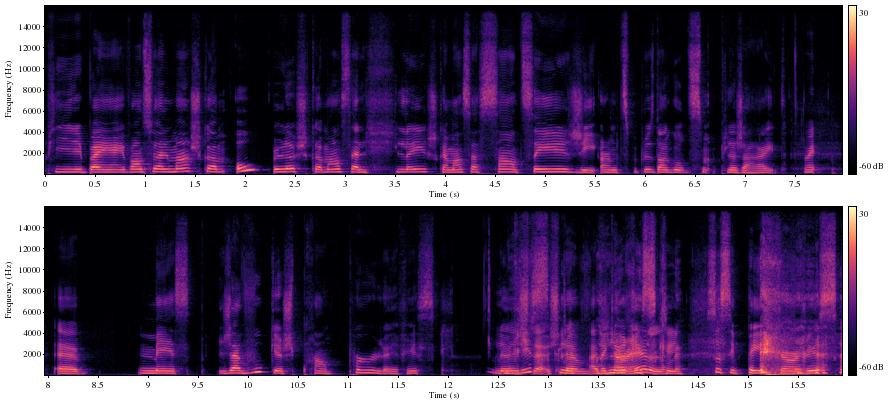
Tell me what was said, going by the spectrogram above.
puis ben éventuellement, je suis comme oh, là je commence à le filer, je commence à sentir, j'ai un petit peu plus d'engourdissement, puis là j'arrête. Oui. Euh, mais j'avoue que je prends peu le risque. Le Mais je te- risque je te- avec le un risque, L. Ça, c'est pire qu'un risque.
